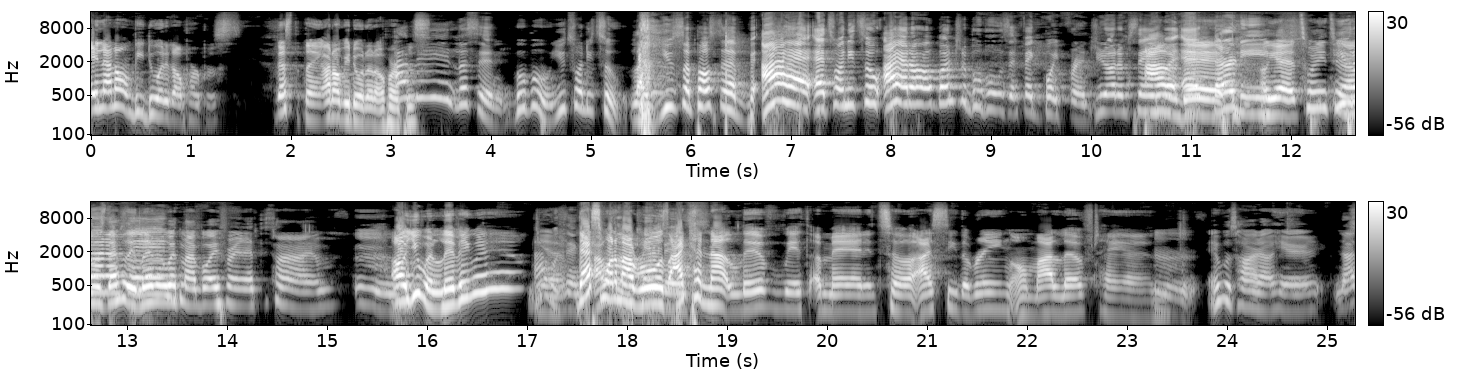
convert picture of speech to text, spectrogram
and I don't be doing it on purpose. That's the thing. I don't be doing it on purpose. I mean, listen, boo boo, you 22. Like you supposed to. Be, I had at 22, I had a whole bunch of boo boos and fake boyfriends. You know what I'm saying? I'm but dead. at 30, Oh yeah, at 22, You know I was definitely living with my boyfriend at the time. Mm. Oh, you were living with him? I Yeah. in- That's I one of my on rules. I cannot live with a man until I see the ring on my left hand. Mm. It was hard out here. Not the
